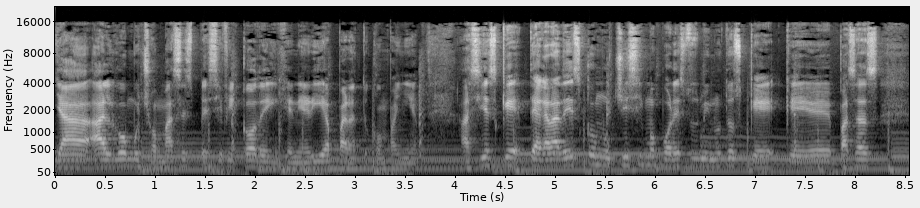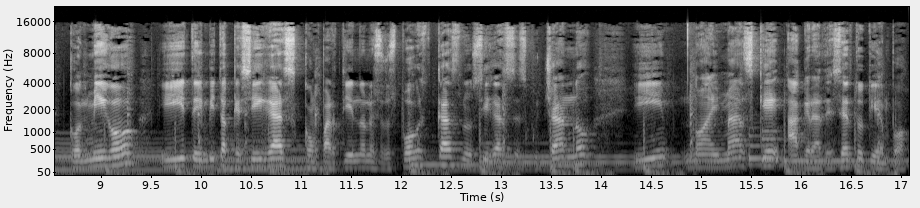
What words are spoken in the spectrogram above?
ya algo mucho más específico de ingeniería para tu compañía. Así es que te agradezco muchísimo por estos minutos que, que conmigo y te invito a que sigas compartiendo nuestros podcasts, nos sigas escuchando y no hay más que agradecer tu tiempo.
